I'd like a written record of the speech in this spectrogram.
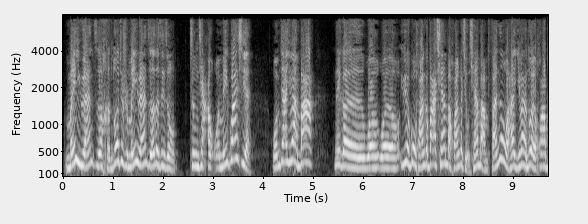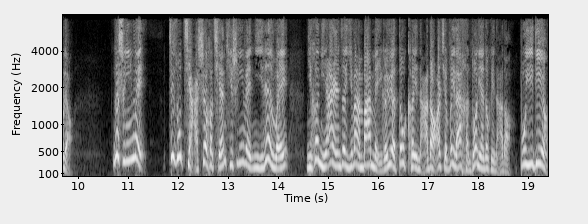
没原则，很多就是没原则的这种增加，我没关系。我们家一万八，那个我我月供还个八千吧，还个九千吧，反正我还一万多也花不了。那是因为这种假设和前提是因为你认为你和你爱人这一万八每个月都可以拿到，而且未来很多年都可以拿到，不一定。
